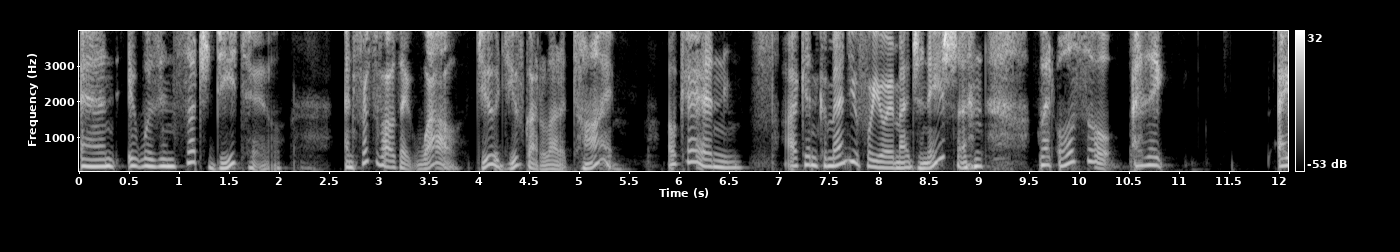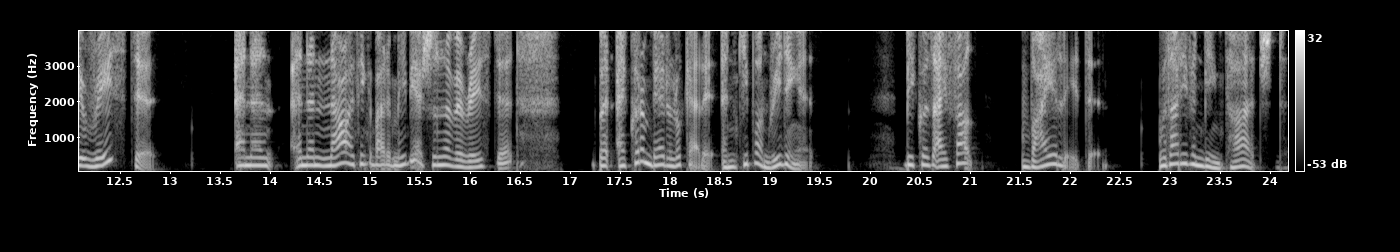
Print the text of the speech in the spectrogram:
and it was in such detail. And first of all, I was like, wow, dude, you've got a lot of time okay, and I can commend you for your imagination. But also, I think I erased it. And then, and then now I think about it, maybe I shouldn't have erased it, but I couldn't bear to look at it and keep on reading it because I felt violated without even being touched.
